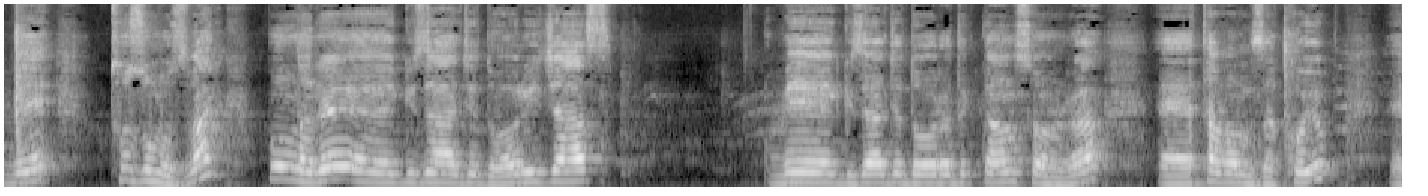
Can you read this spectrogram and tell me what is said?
ve tuzumuz var. Bunları e, güzelce doğrayacağız. Ve güzelce doğradıktan sonra e, tavamıza koyup e,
